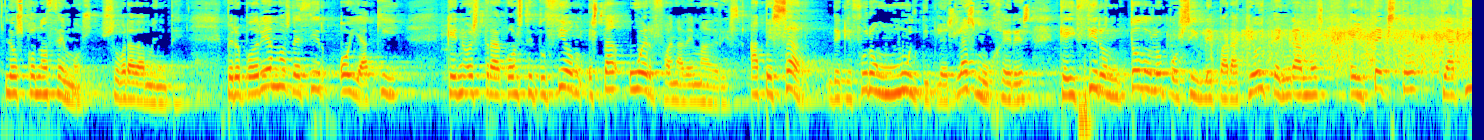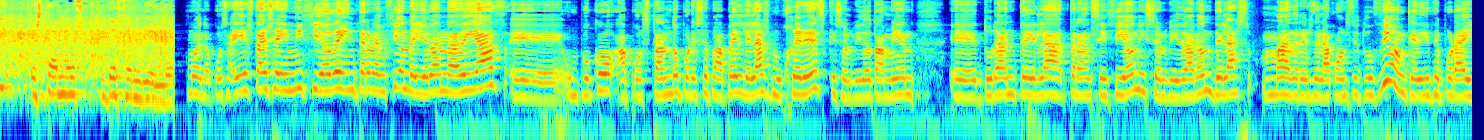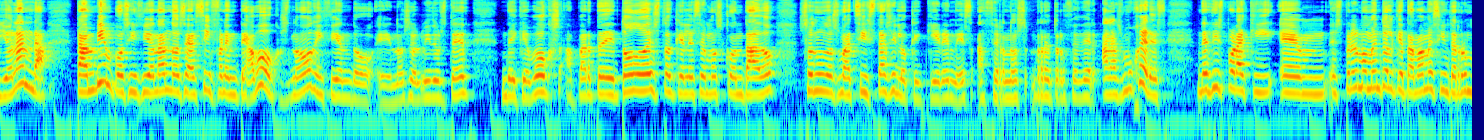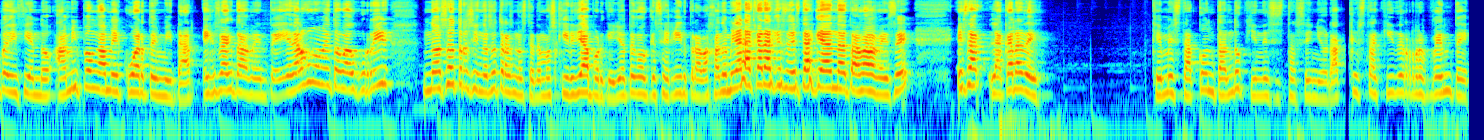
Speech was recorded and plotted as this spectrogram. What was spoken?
Los conocemos sobradamente. Pero podríamos decir hoy aquí que nuestra Constitución está huérfana de madres, a pesar de que fueron múltiples las mujeres que hicieron todo lo posible para que hoy tengamos el texto que aquí estamos defendiendo. Bueno, pues ahí está ese inicio de intervención de Yolanda Díaz, eh, un poco apostando por ese papel de las mujeres, que se olvidó también eh, durante la transición y se olvidaron de las madres de la Constitución, que dice por ahí Yolanda, también posicionándose así frente a Vox, ¿no? Diciendo, eh, no se olvide usted de que Vox, aparte de todo esto que les hemos contado, son unos machistas y lo que quieren es hacernos retroceder a las mujeres. Decís por aquí, eh, espero el momento en el que Tamame se interrumpe diciendo, a mí póngame cuarto en mitad. Exactamente. En algún momento va a ocurrir. Nosotros y nosotras nos tenemos que ir ya porque yo tengo que seguir trabajando. Mira la cara que se le está quedando a Tamames, ¿eh? Esa, la cara de... ¿Qué me está contando quién es esta señora que está aquí de repente?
